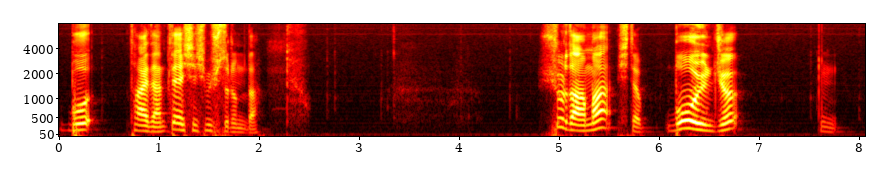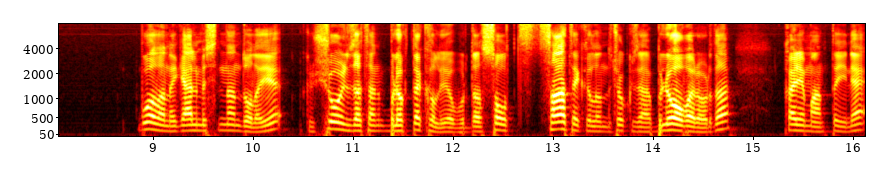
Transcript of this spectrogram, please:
bu tight end'le eşleşmiş durumda. Şurada ama işte bu oyuncu bu alana gelmesinden dolayı şu oyun zaten blokta kalıyor burada. Sol sağ tackle'ında çok güzel blow var orada. Kalimant da yine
